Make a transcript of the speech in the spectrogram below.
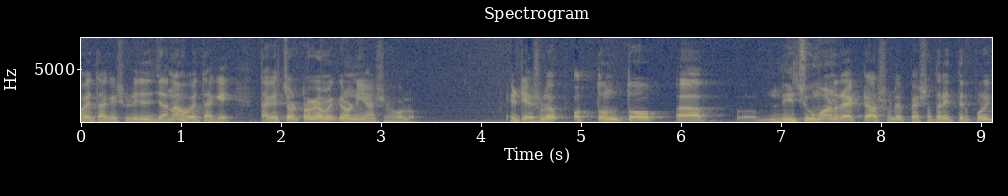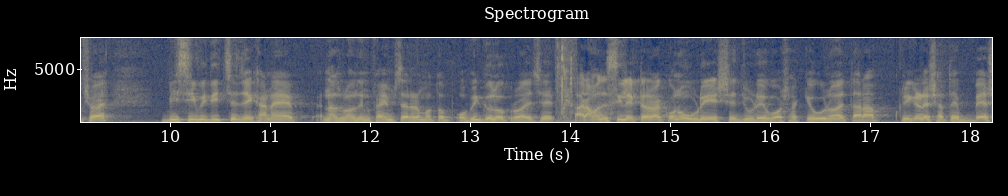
হয়ে থাকে, সেটি যদি জানা হয়ে থাকে, তাকে চট্টগ্রামে কেন নিয়ে আসা হলো? এটি আসলে অত্যন্ত নিচু মানের একটা আসলে পেশাদারিত্বের পরিচয় বিসিবি দিচ্ছে, যেখানে নাজমুদ্দিন ফাহিম স্যারের মতো অভিজ্ঞ লোক রয়েছে। আর আমাদের সিলেক্টররা কোনো উড়ে এসে, জুড়ে বসা কেউ নয়। তারা ক্রিকেটের সাথে বেশ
